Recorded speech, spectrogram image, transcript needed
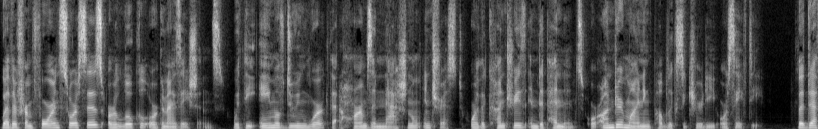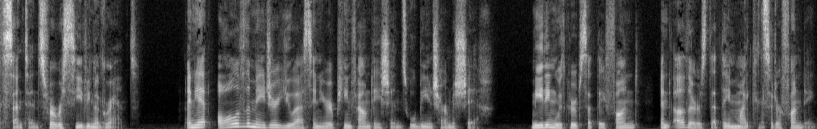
Whether from foreign sources or local organizations, with the aim of doing work that harms a national interest or the country's independence or undermining public security or safety, the death sentence for receiving a grant. And yet, all of the major US and European foundations will be in Sharm el Sheikh, meeting with groups that they fund and others that they might consider funding,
